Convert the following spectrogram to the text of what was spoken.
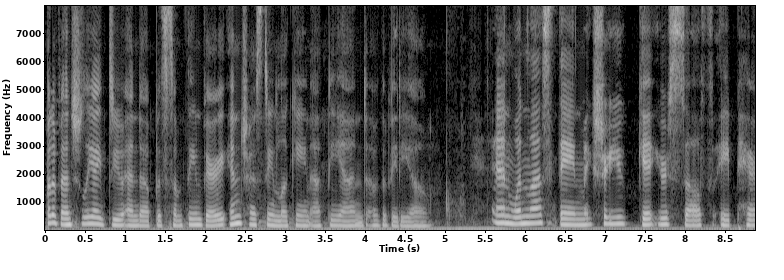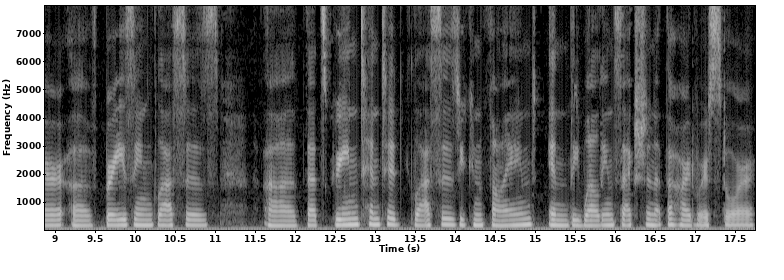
but eventually I do end up with something very interesting looking at the end of the video. And one last thing, make sure you get yourself a pair of brazing glasses. Uh, that's green tinted glasses you can find in the welding section at the hardware store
